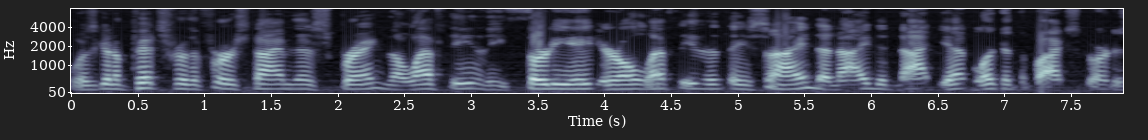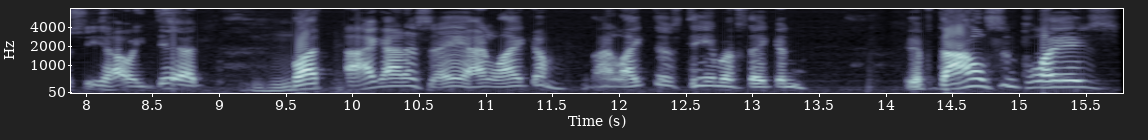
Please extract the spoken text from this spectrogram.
was going to pitch for the first time this spring. The lefty, the 38 year old lefty that they signed, and I did not yet look at the box score to see how he did. But I gotta say, I like him. I like this team if they can. If Donaldson plays,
